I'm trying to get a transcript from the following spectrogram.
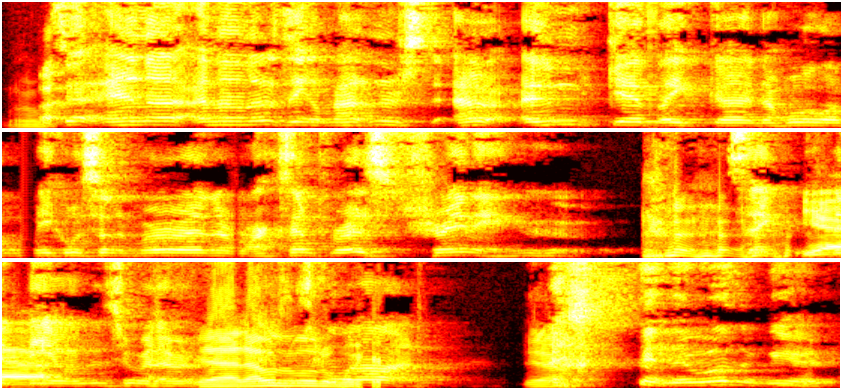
Well, So, and, uh, and another thing, I'm not understand. I, I didn't get like uh, the whole uh, Meiko Satomura and uh, Roxanne Perez training, It's like Yeah. videos or whatever. Yeah, that was a What's little going weird. on? yeah. it was weird.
